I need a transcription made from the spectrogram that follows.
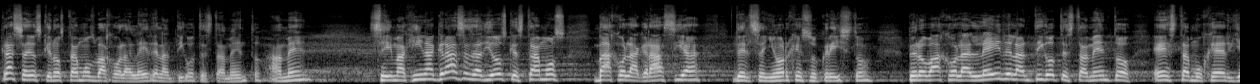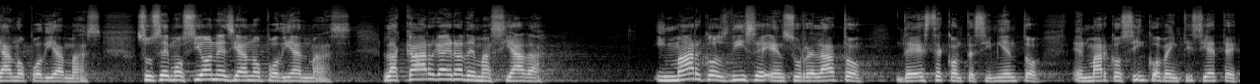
Gracias a Dios que no estamos bajo la ley del Antiguo Testamento. Amén. ¿Se imagina? Gracias a Dios que estamos bajo la gracia del Señor Jesucristo. Pero bajo la ley del Antiguo Testamento, esta mujer ya no podía más. Sus emociones ya no podían más. La carga era demasiada. Y Marcos dice en su relato de este acontecimiento, en Marcos 5:27,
